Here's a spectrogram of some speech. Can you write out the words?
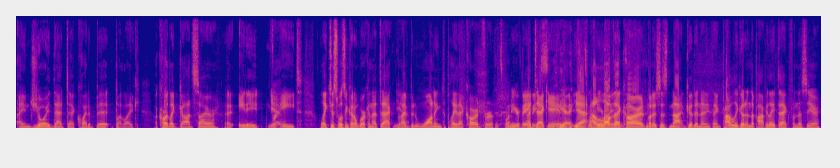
I enjoyed that deck quite a bit. But like a card like Godsire at eight eight Yeah. for eight, like just wasn't going to work in that deck. But Yeah. I've been wanting to play that card for That's one of your babies. a decade. yeah, yeah, I love that card, but it's just not good in anything. Probably good in the populate deck from this year,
